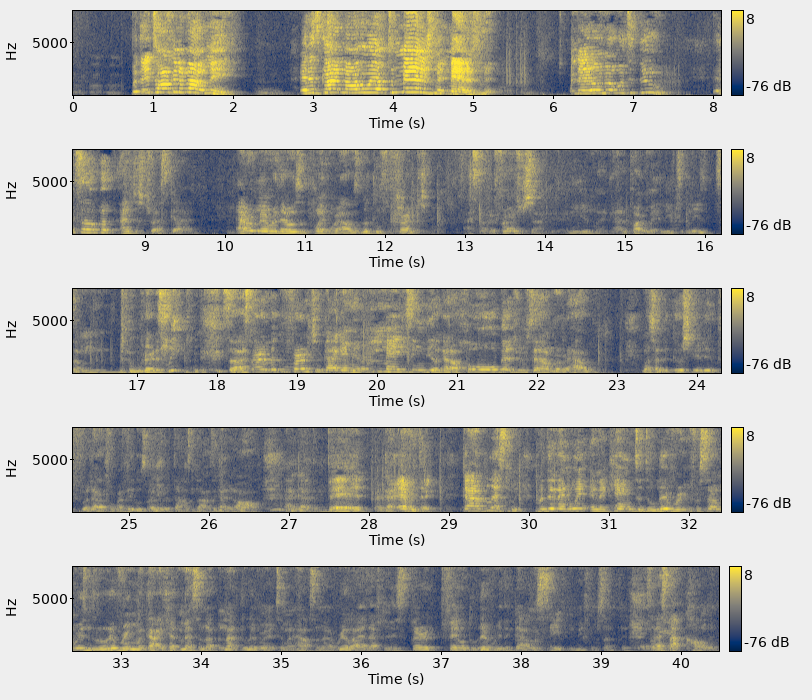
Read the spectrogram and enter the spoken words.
but they're talking about me. And it's gotten all the way up to management management. And they don't know what to do. And so, but I just trust God. I remember there was a point where I was looking for furniture. I started furniture shopping. I needed my got apartment. I need, to, need something where to sleep. So I started looking for furniture. God gave me an amazing deal. Got a whole bedroom set. I don't remember how much I negotiated for down for. I think it was under a thousand dollars. I got it all. I got the bed. I got everything. God blessed me. But then they went and they came to deliver it. For some reason, delivering my guy kept messing up and not delivering it to my house. And I realized after his third failed delivery that God was saving me from something. So I stopped calling.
